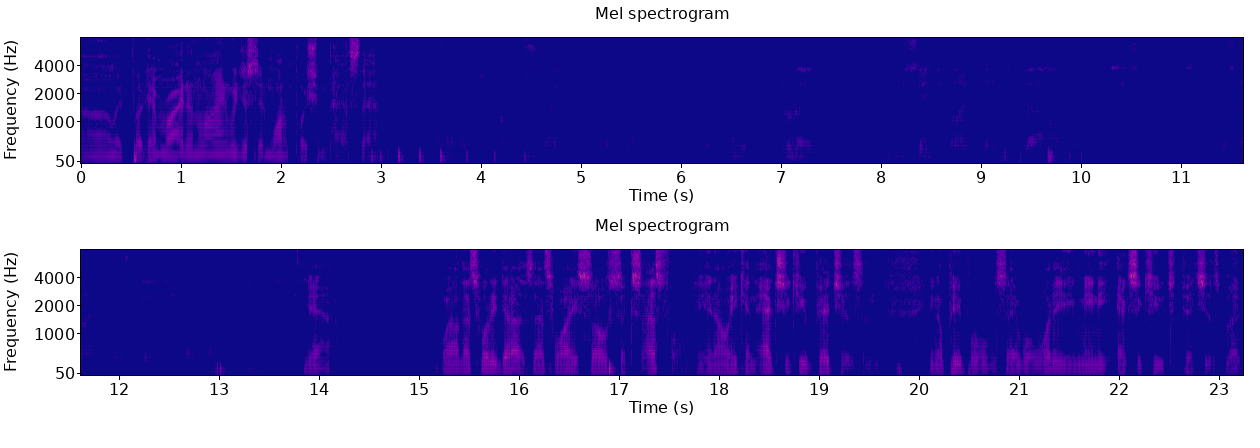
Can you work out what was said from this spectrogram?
Um, it put him right in line. We just didn't want to push him past that. How about them just pumping strikes from the get go? I think uh, they, I don't know. You said you thought he was going to do well, but six. I mean, just the first guy in the first pitch, he strikes out the next two. yeah. Well, that's what he does. That's why he's so successful. You know, he can execute pitches, and you know, people say, "Well, what do you mean he executes pitches?" But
